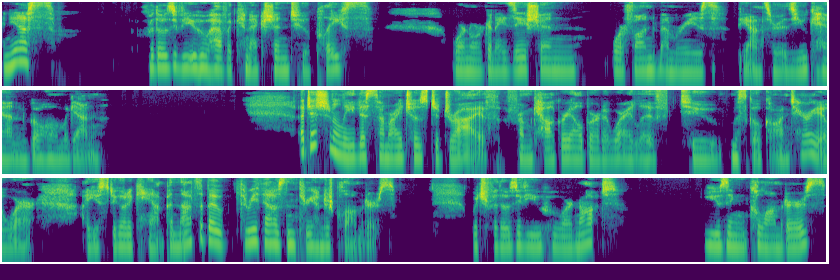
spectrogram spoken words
And yes, for those of you who have a connection to a place or an organization or fond memories, the answer is you can go home again. Additionally, this summer I chose to drive from Calgary, Alberta, where I live, to Muskoka, Ontario, where I used to go to camp. And that's about 3,300 kilometers, which for those of you who are not using kilometers,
